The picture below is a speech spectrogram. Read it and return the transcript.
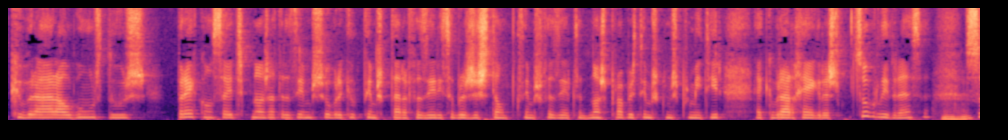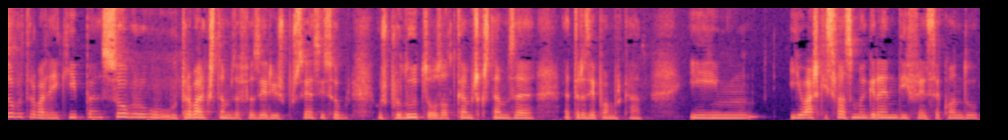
quebrar alguns dos preconceitos que nós já trazemos sobre aquilo que temos que estar a fazer e sobre a gestão que temos que fazer. Portanto, nós próprios temos que nos permitir a quebrar regras sobre liderança, uhum. sobre o trabalho em equipa, sobre o, o, trabalho que estamos a fazer e os processos e sobre os produtos ou os outcomes que estamos a, a trazer para o mercado. E, eu acho que isso faz uma grande diferença quando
